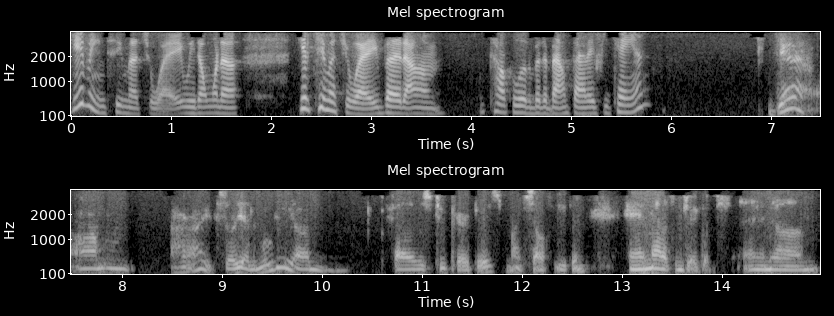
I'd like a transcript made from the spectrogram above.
giving too much away? We don't want to give too much away, but um, talk a little bit about that if you can. Yeah. Um, all right. So yeah, the movie um, follows two characters, myself, Ethan, and Madison Jacobs. And um,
